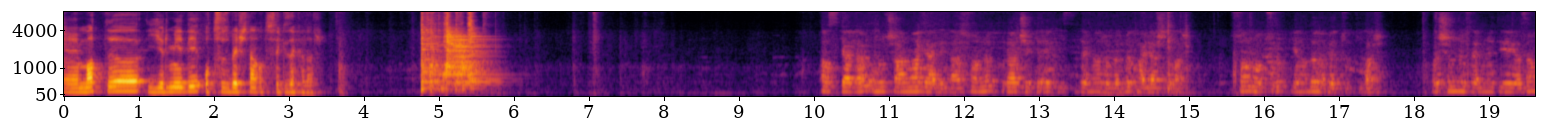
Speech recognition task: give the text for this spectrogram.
E, madde 27, 35'ten 38'e kadar. Askerler onu çarmıha geldikten sonra kura çekerek giysilerini aralarında paylaştılar. Sonra oturup yanında nöbet tuttular. Başının üzerine diye yazan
